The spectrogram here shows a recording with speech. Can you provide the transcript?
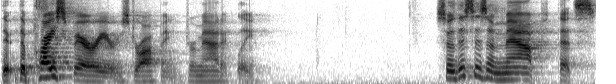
the, the price barrier is dropping dramatically. So this is a map that's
